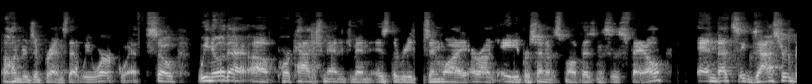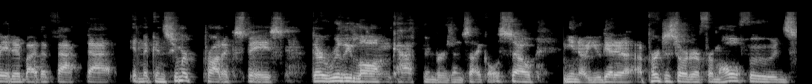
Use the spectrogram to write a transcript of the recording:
the hundreds of brands that we work with. So we know that uh, poor cash management is the reason why around 80% of small businesses fail. And that's exacerbated by the fact that in the consumer product space, there are really long cash conversion cycles. So, you know, you get a, a, purchase order from Whole Foods,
